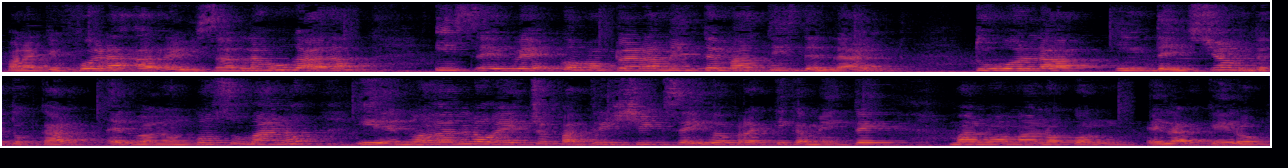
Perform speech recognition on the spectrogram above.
para que fuera a revisar la jugada y se ve como claramente Matisse Delight tuvo la intención de tocar el balón con su mano y de no haberlo hecho, Patrick Schick se iba prácticamente mano a mano con el arquero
